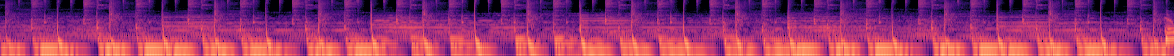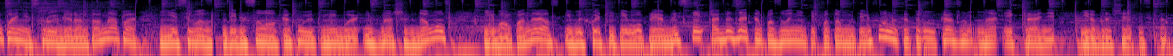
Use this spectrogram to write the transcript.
Компания «Стройгарант Анапа». Если вас интересовал какой-либо из наших домов и вам понравился, и вы хотите его приобрести, обязательно позвоните по тому телефону, который указан на экране и обращайтесь к нам.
